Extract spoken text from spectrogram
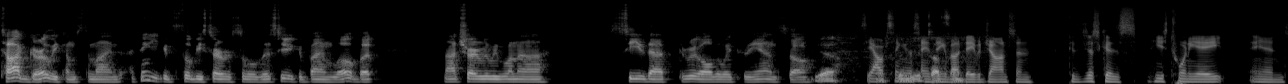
Todd Gurley comes to mind. I think he could still be serviceable this year. You could buy him low, but not sure I really want to see that through all the way to the end. So yeah. See, I was thinking the same thing about David Johnson because just because he's 28 and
